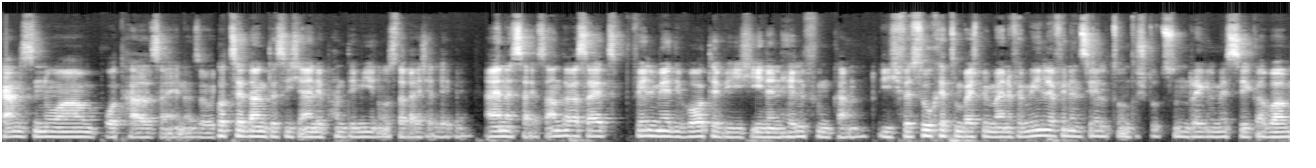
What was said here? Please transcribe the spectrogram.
kann es nur brutal sein. Also Gott sei Dank, dass ich eine Pandemie in Österreich erlebe. Einerseits. Andererseits fehlen mir die Worte, wie ich ihnen helfen kann. Ich versuche zum Beispiel meine Familie finanziell zu unterstützen, regelmäßig, aber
